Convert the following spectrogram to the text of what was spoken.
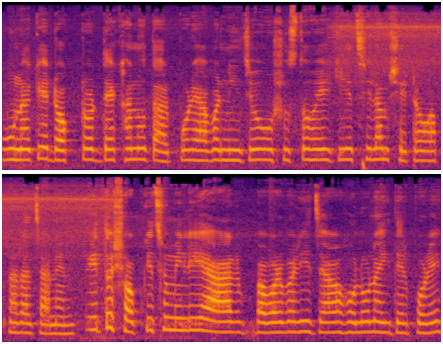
ওনাকে ডক্টর দেখানো, তারপরে আবার নিজেও অসুস্থ হয়ে গিয়েছিলাম, সেটাও আপনারা জানেন। এই তো সব কিছু মিলিয়ে আর বাবার বাড়ি যাওয়া হলো না ঈদের পরে।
